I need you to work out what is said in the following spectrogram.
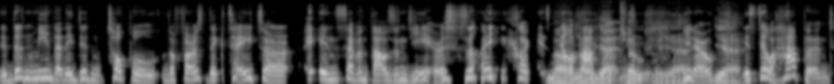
it didn't mean that they didn't topple the first dictator in 7000 years. Like, like it No, still no, yeah, totally, yeah, you know yeah. it still happened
